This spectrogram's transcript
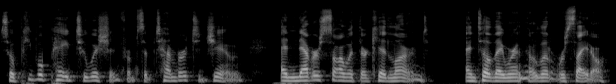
So people paid tuition from September to June and never saw what their kid learned until they were in their little recital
